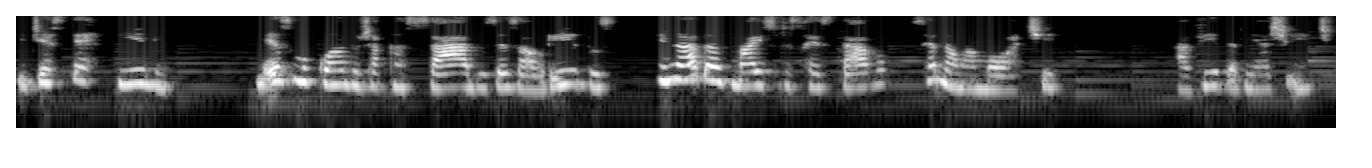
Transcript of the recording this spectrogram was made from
e de extermínio, mesmo quando já cansados, exauridos, e nada mais lhes restava senão a morte. A vida, minha gente,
